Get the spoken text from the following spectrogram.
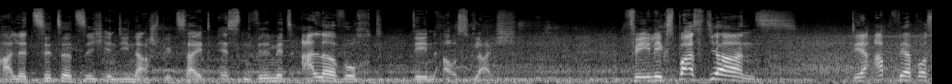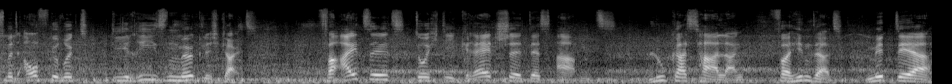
Halle zittert sich in die Nachspielzeit. Essen will mit aller Wucht den Ausgleich. Felix Bastians, der Abwehrboss mit aufgerückt, die Riesenmöglichkeit. Vereitelt durch die Grätsche des Abends. Lukas Harlang verhindert mit der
